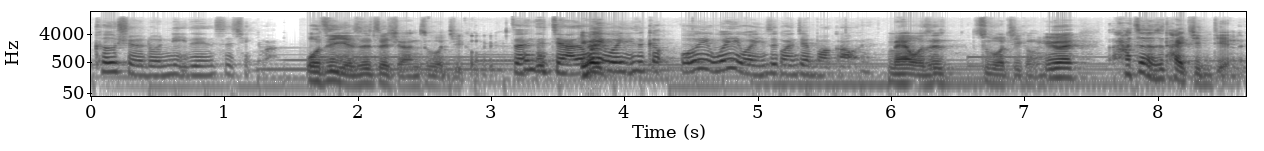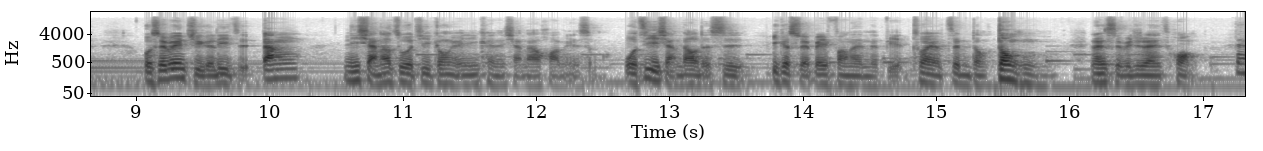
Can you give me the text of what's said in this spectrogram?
科学伦理这件事情嘛。我自己也是最喜欢《侏罗纪公园》。真的假的？我以为你是个，我以我以为你是关键报告哎。没有，我是《侏罗纪公园》，因为它真的是太经典了。我随便举个例子，当你想到《侏罗纪公园》，你可能想到画面是什么？我自己想到的是一个水杯放在那边，突然有震动，咚，那个水杯就在晃。对。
